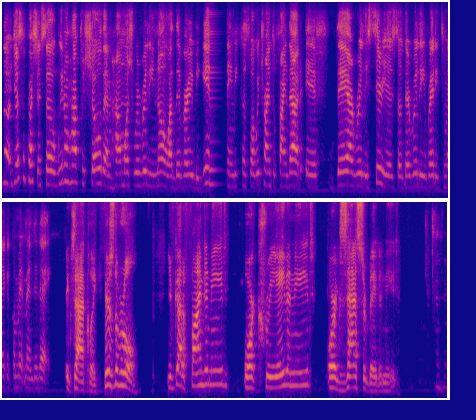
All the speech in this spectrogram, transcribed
No, just a question. So we don't have to show them how much we really know at the very beginning because what we're trying to find out if they are really serious, so they're really ready to make a commitment today. Exactly. Here's the rule. You've got to find a need or create a need or exacerbate a need. Mhm.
